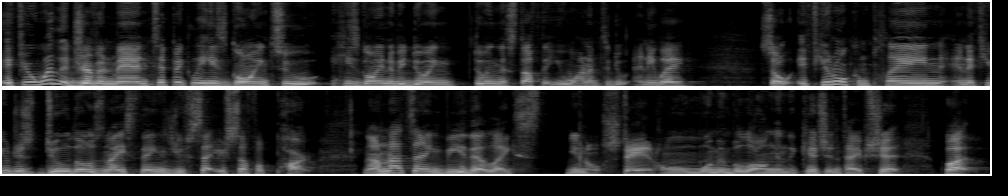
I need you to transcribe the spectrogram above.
if you're with a driven man, typically he's going to he's going to be doing doing the stuff that you want him to do anyway. So if you don't complain and if you just do those nice things, you've set yourself apart. Now I'm not saying be that like you know stay at home, women belong in the kitchen type shit, but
